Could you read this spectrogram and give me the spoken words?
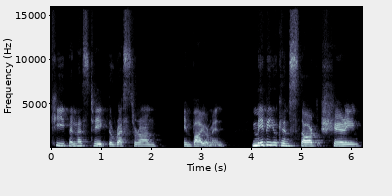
keep and let's take the restaurant environment. Maybe you can start sharing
